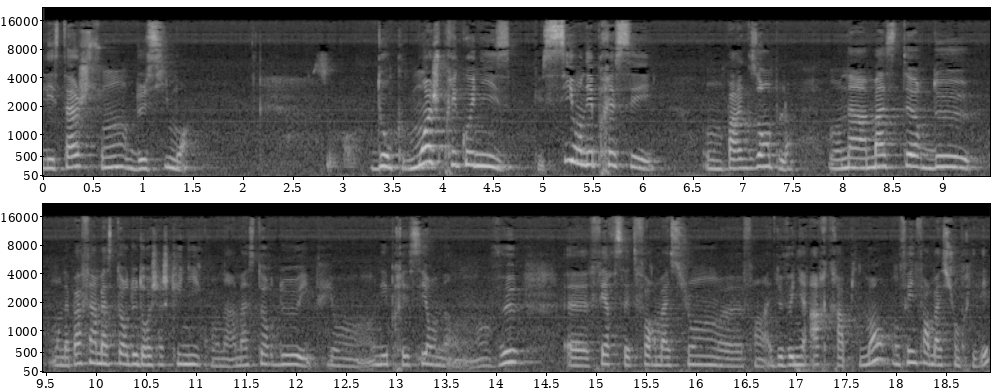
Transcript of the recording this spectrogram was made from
les stages sont de six mois. Donc moi je préconise que si on est pressé, on, par exemple, on a un master 2, on n'a pas fait un master 2 de recherche clinique, on a un master 2 et puis on, est pressé, on, on veut euh, faire cette formation, euh, enfin devenir ARC rapidement, on fait une formation privée.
